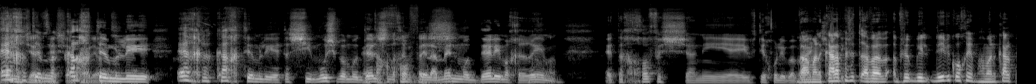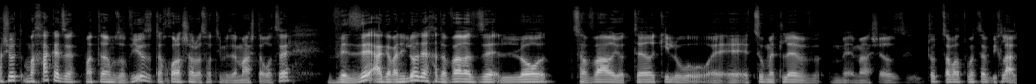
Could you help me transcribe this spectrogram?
איך אתם לקחתם לי, איך לקחתם לי את השימוש במודל שלכם ולאמן מודלים אחרים. את החופש שאני אה, הבטיחו לי בבית והמנכ"ל פשוט אבל אפילו בלי ויכוחים המנכ"ל פשוט מחק את זה מה-terms of use אתה יכול עכשיו לעשות עם זה מה שאתה רוצה וזה אגב אני לא יודע איך הדבר הזה לא צבר יותר כאילו אה, אה, תשומת לב מאשר פשוט צבר תשומת לב בכלל.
